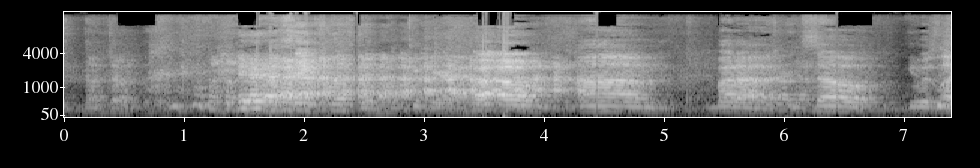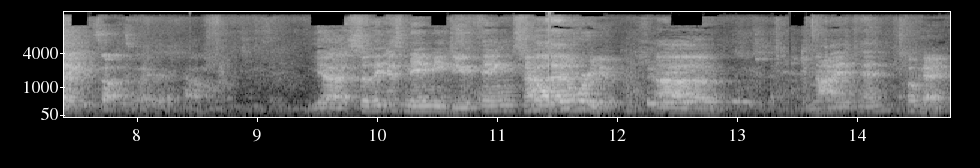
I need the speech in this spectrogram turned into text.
don't don't say Clifton, I'll kick your ass. Uh Um, but uh, so he was like, oh. Sounds like right now. yeah. So they just made me do things How old were you? Uh, nine, ten. Okay.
